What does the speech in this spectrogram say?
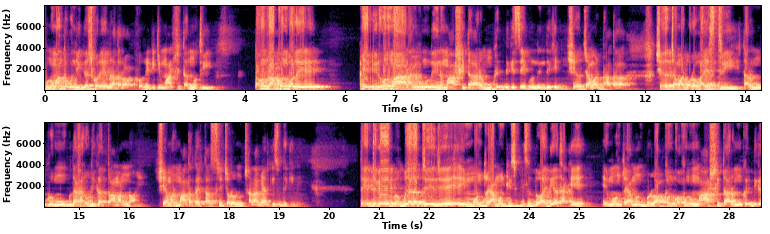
হনুমান তখন জিজ্ঞেস করে, হে ভ্রাতা লক্ষণ, এটি কি মা সীতার নথি? তখন লক্ষণ বলে হে বীর হনুমান, আমি কোনোদিন মা সীতার মুখের দিকে সে কোনোদিন দেখিনি। সে হচ্ছে আমার ভ্রাতা, সে হচ্ছে আমার বড় ভাইয়ের স্ত্রী। তার মুখ মুখ দেখার অধিকার তো আমার নয়। সে আমার মাতা, তাই তার শ্রীচরণ ছাড়া আমি আর কিছু দেখিনি। তো এর থেকে বোঝা যাচ্ছে যে এই মন্ত্রে এমন কিছু কিছু দোহাই দেওয়া থাকে। এই মন্ত্রে এমন লক্ষণ কখনো মা সীতার মুখের দিকে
